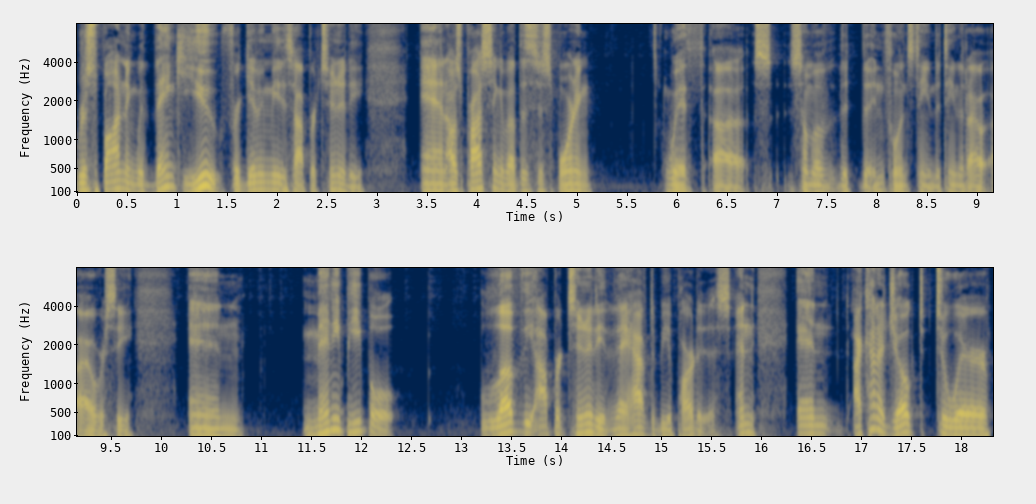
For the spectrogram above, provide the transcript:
responding with thank you for giving me this opportunity and i was processing about this this morning with uh, s- some of the, the influence team the team that I, I oversee and many people love the opportunity that they have to be a part of this and and i kind of joked to where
